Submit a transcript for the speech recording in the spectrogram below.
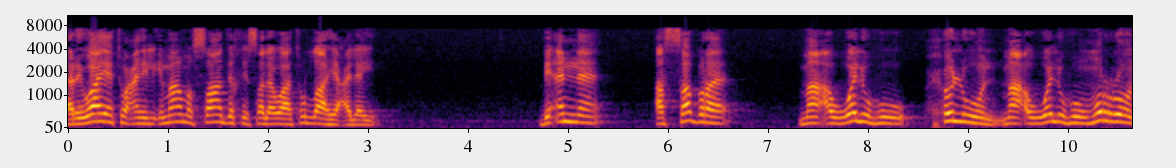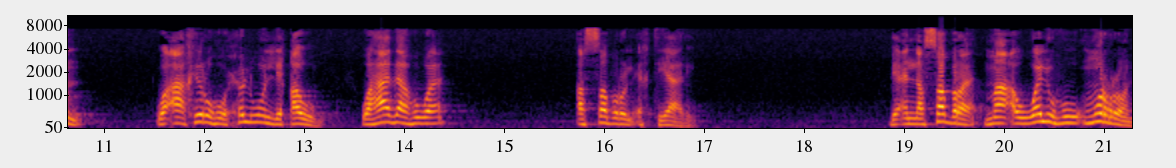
الرواية عن الإمام الصادق صلوات الله عليه بأن الصبر ما أوله حلو ما أوله مر وآخره حلو لقوم. وهذا هو الصبر الاختياري. بأن الصبر ما أوله مر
